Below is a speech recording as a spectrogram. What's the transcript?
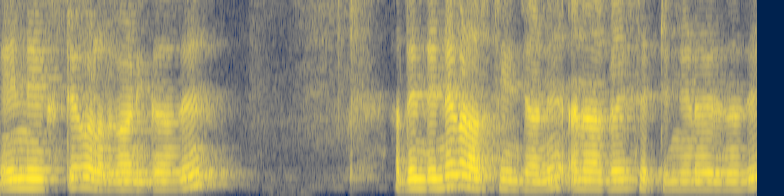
ഇനി നെക്സ്റ്റ് കളർ കാണിക്കുന്നത് അതിന്റെ തന്നെ കളർ ചേഞ്ചാണ് അനാർക്കലി സെറ്റിന്റെയാണ് വരുന്നത്.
